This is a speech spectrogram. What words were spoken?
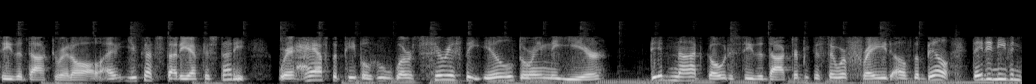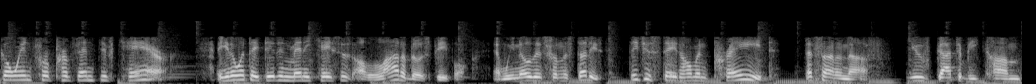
see the doctor at all. You've got study after study where half the people who were seriously ill during the year did not go to see the doctor because they were afraid of the bill. They didn't even go in for preventive care. And you know what they did in many cases? A lot of those people, and we know this from the studies, they just stayed home and prayed. That's not enough. You've got to become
